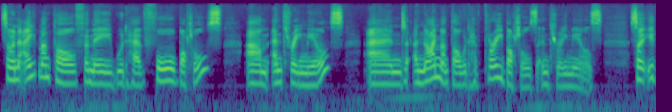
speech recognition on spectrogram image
So, an eight month old for me would have four bottles um, and three meals and a nine month old would have three bottles and three meals. So it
